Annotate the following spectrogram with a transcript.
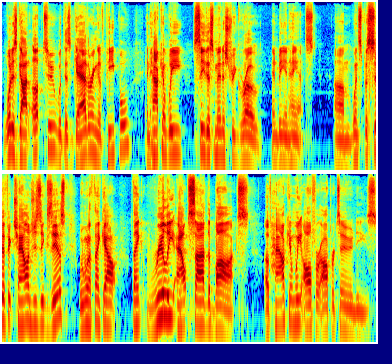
what is God up to with this gathering of people, and how can we see this ministry grow and be enhanced. Um, when specific challenges exist, we want to think out, think really outside the box of how can we offer opportunities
